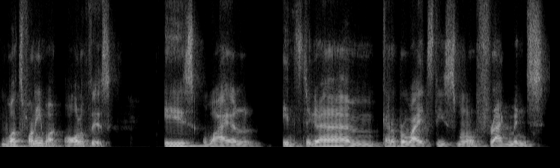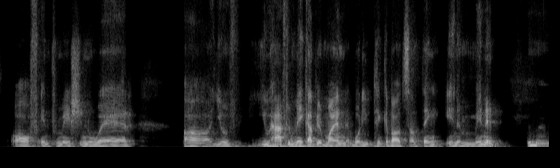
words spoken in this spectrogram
what's funny about all of this is while Instagram kind of provides these small fragments of information where uh, you've you have to make up your mind what you think about something in a minute. Mm-hmm.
